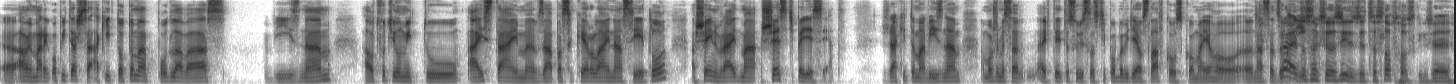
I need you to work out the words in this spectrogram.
Eh, Ahoj Marek, opýtaš sa, aký toto má podľa vás význam a odfotil mi tu ice time v zápase Carolina Seattle a Shane Wright má 6,50 že aký to má význam a môžeme sa aj v tejto súvislosti pobaviť aj o Slavkovskom a jeho e, Práve nasadzovaní. to som chcel říct, že co Slavkovský, že...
